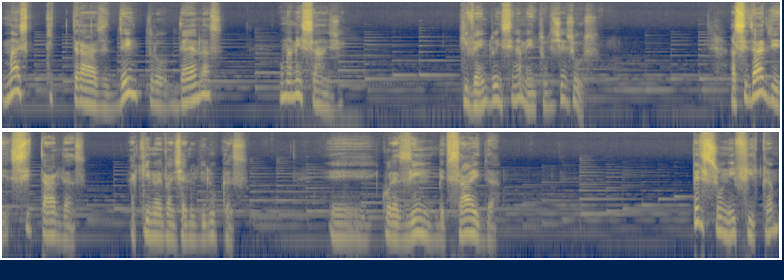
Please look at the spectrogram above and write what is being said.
mas que traz dentro delas uma mensagem que vem do ensinamento de Jesus. As cidades citadas aqui no Evangelho de Lucas, eh, Corazim, Betsaida, personificam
